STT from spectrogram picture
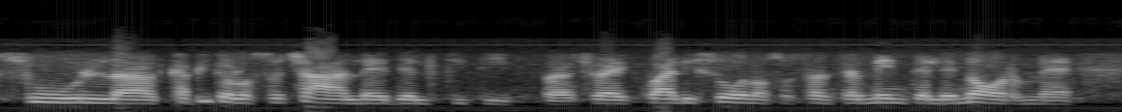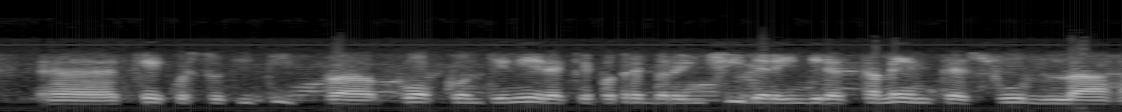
sul capitolo sociale del TTIP, cioè quali sono sostanzialmente le norme eh, che questo TTIP può contenere e che potrebbero incidere indirettamente sul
